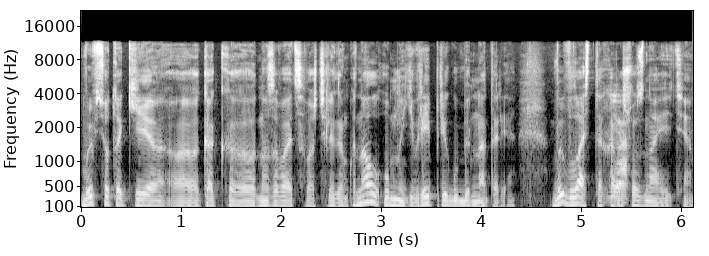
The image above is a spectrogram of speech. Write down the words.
вы все-таки, э, как э, называется ваш телеграм-канал, «Умный еврей при губернаторе». Вы власть-то yeah. хорошо знаете.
